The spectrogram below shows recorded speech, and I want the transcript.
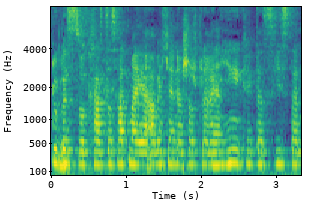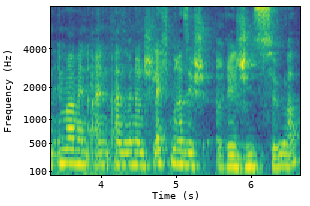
Du bist so krass, das hat man ja, habe ich ja in der Schauspielerei Ja. nie hingekriegt. Das hieß dann immer, wenn ein, also wenn du einen schlechten Regis- Regisseur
